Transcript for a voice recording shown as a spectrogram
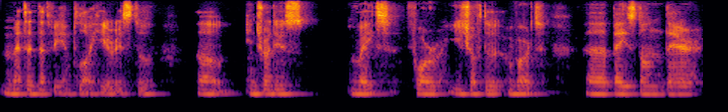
method that we employ here is to uh, introduce weights for each of the words uh, based on their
